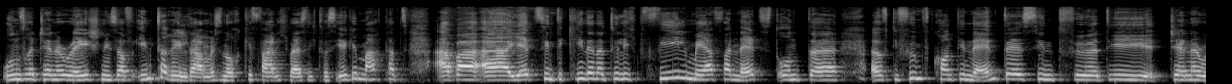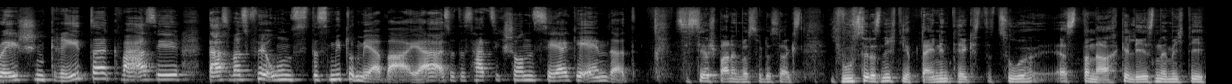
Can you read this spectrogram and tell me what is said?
unsere Generation ist auf Interrail damals noch gefahren, ich weiß nicht, was ihr gemacht habt, aber äh, jetzt sind die Kinder natürlich viel mehr vernetzt und äh, auf die fünf Kontinente sind für die Generation Generation Greta quasi das, was für uns das Mittelmeer war. Ja? Also das hat sich schon sehr geändert. Es ist sehr spannend, was du da sagst. Ich wusste das nicht. Ich habe deinen Text dazu erst danach gelesen, nämlich die,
